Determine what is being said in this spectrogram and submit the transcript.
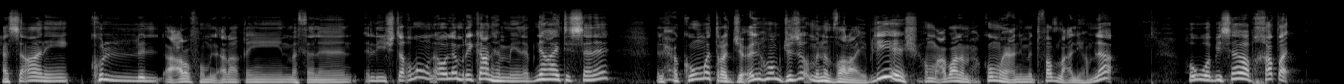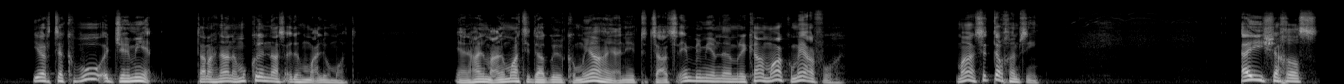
هسه أني كل اللي أعرفهم العراقيين مثلا اللي يشتغلون أو الأمريكان همين. بنهاية السنة الحكومة ترجع لهم جزء من الضرائب. ليش؟ هم عبالهم حكومة يعني متفضلة عليهم. لا هو بسبب خطأ يرتكبوه الجميع. ترى هنا مو كل الناس عندهم معلومات. يعني هاي المعلومات اللي أقول لكم إياها يعني 99% من الأمريكان ماكو ما يعرفوها. ما 56 أي شخص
